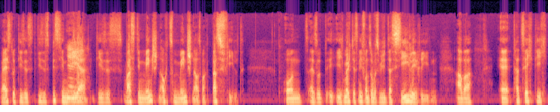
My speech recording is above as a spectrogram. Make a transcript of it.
weißt du, dieses, dieses bisschen ja, mehr, ja. dieses, was den Menschen auch zum Menschen ausmacht, das fehlt. Und also ich möchte jetzt nicht von sowas wie der Seele reden, aber äh, tatsächlich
